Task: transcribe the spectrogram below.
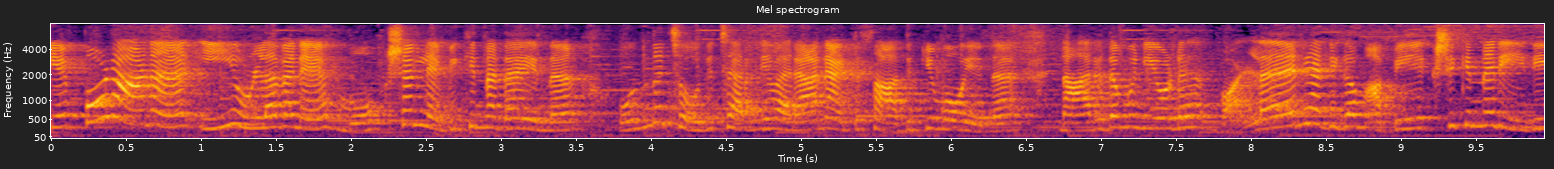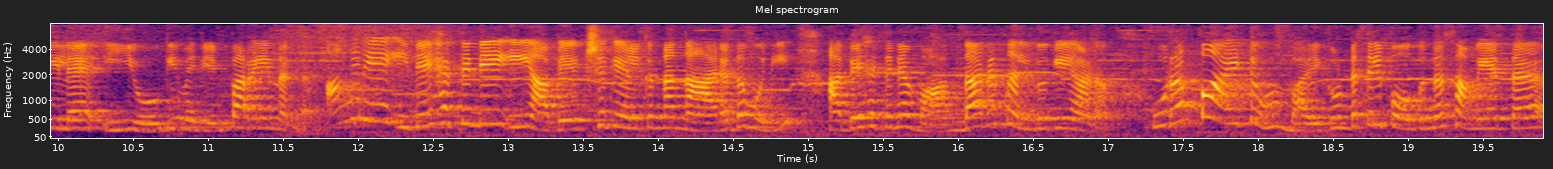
എപ്പോഴാണ് ഈ ഉള്ളവന് മോക്ഷം ലഭിക്കുന്നത് എന്ന് ഒന്ന് ചോദിച്ചറിഞ്ഞ് വരാനായിട്ട് സാധിക്കുമോ എന്ന് നാരദമുനിയോട് വളരെയധികം അപേക്ഷിക്കുന്ന രീതിയിൽ ഈ യോഗി വര്യൻ പറയുന്നുണ്ട്. അങ്ങനെ ഇദ്ദേഹത്തിന്റെ ഈ അപേക്ഷ കേൾക്കുന്ന നാരദമുനി അദ്ദേഹത്തിന് വാഗ്ദാനം നൽകുകയാണ്. ഉറപ്പായിട്ടും വൈകുണ്ഠത്തിൽ പോകുന്ന സമയത്ത്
